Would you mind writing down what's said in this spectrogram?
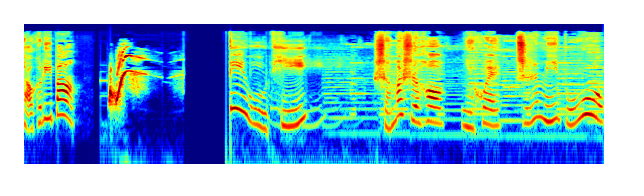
巧克力棒。第五题，什么时候你会执迷不悟？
